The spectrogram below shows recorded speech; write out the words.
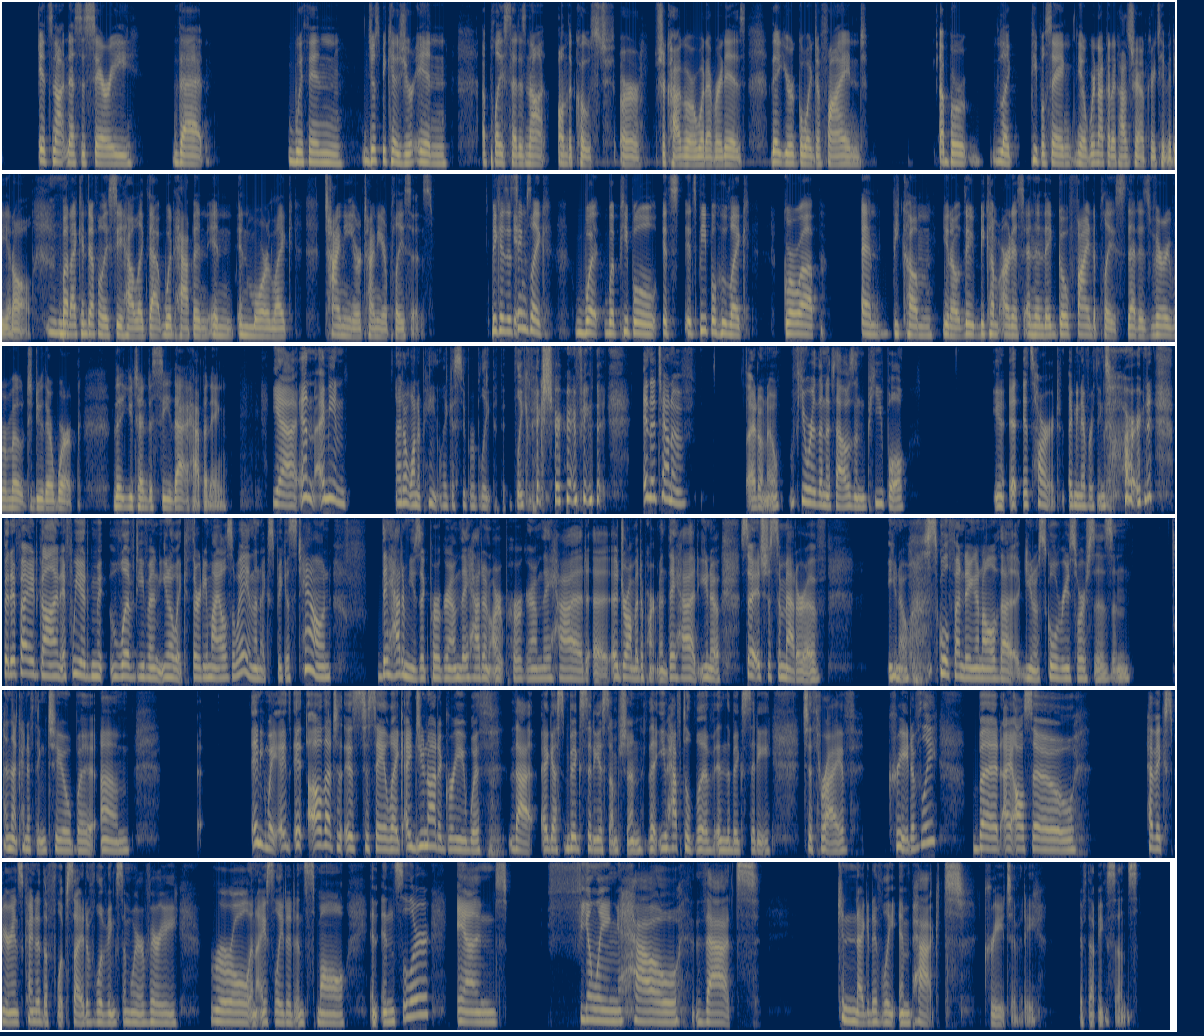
it's not necessary that within just because you're in a place that is not on the coast or Chicago or whatever it is, that you're going to find a bur- like people saying, you know, we're not going to concentrate on creativity at all. Mhm. But I can definitely see how like that would happen in in more like tiny or tinier places. Because it Yeah. seems like what what people it's it's people who like grow up and become, you know, they become artists and then they go find a place that is very remote to do their work that you tend to see that happening. Yeah, and I mean, I don't want to paint like a super bleak bleak picture. I mean, in a town of I don't know fewer than a thousand people, you know, it, it's hard. I mean, everything's hard. But if I had gone, if we had m- lived even you know like thirty miles away in the next biggest town. They had a music program, they had an art program, they had a, a drama department, they had, you know, so it's just a matter of, you know, school funding and all of that, you know, school resources and and that kind of thing too. But um anyway, it, it all that to, is to say like I do not agree with that I guess big city assumption that you have to live in the big city to thrive creatively. But I also have experienced kind of the flip side of living somewhere very rural and isolated and small and insular and feeling how that can negatively impact creativity, if that makes sense.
